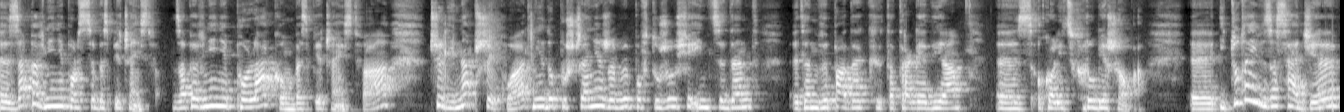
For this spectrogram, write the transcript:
y, zapewnienie Polsce bezpieczeństwa. Zapewnienie Polakom bezpieczeństwa, czyli na przykład niedopuszczenie, żeby powtórzył się incydent, ten wypadek, ta tragedia z okolic Chrubieszowa. I tutaj w zasadzie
